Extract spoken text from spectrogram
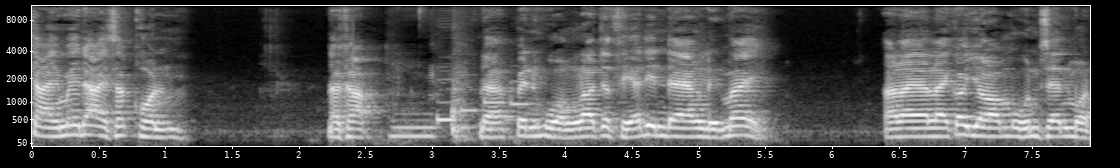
ใจไม่ได้สักคนนะครับนะเป็นห่วงเราจะเสียดินแดงหรือไม่ อะไรอะไรก็ยอมอุนเซนหมด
